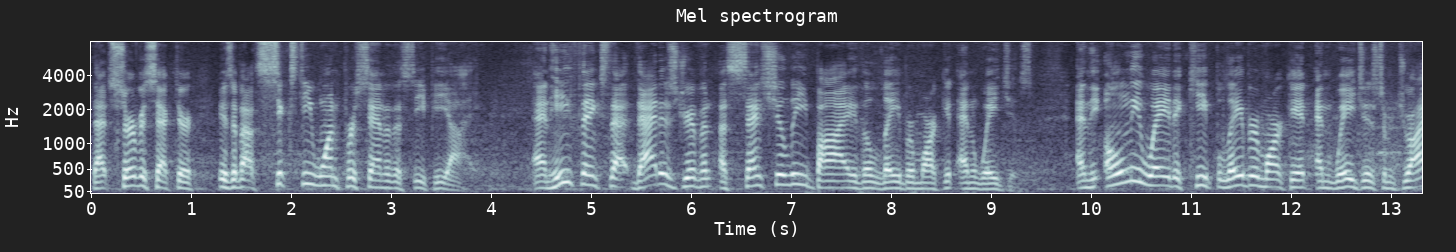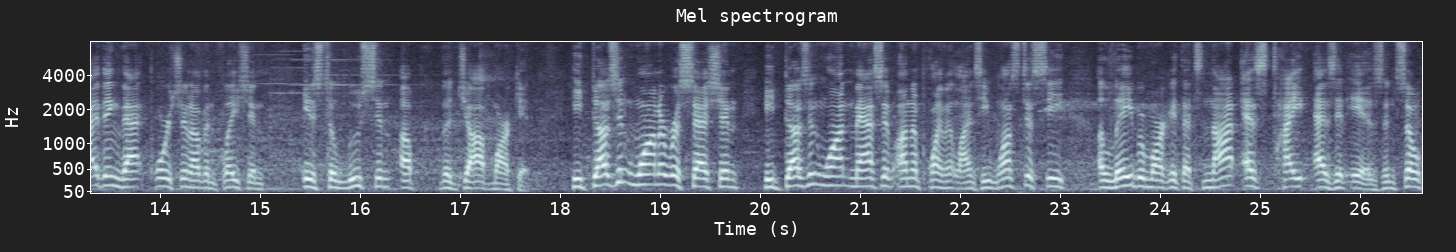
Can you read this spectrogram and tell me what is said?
that service sector is about 61% of the CPI. And he thinks that that is driven essentially by the labor market and wages. And the only way to keep labor market and wages from driving that portion of inflation is to loosen up the job market. He doesn't want a recession. He doesn't want massive unemployment lines. He wants to see a labor market that's not as tight as it is. And so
